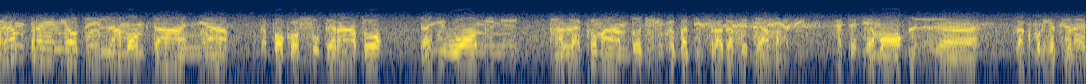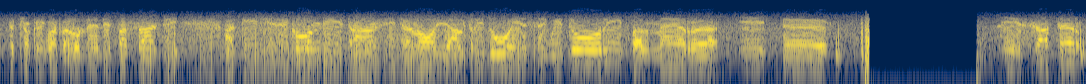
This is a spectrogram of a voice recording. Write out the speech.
Gran Premio della Montagna, da poco superato dagli uomini al comando, 5 battistrade, attendiamo, attendiamo la, la comunicazione per ciò che riguarda l'ordine dei passaggi, a 10 secondi transitano gli altri due inseguitori, Balmer e, eh, e Sutter.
